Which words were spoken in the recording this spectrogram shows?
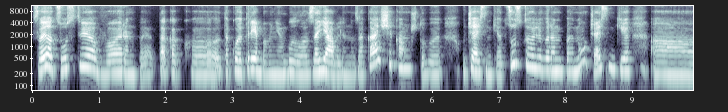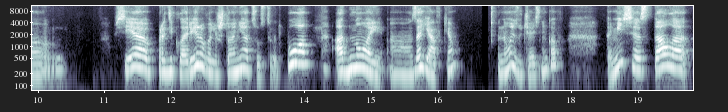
свое отсутствие в РНП, так как э, такое требование было заявлено заказчиком, чтобы участники отсутствовали в РНП, ну, участники э, все продекларировали, что они отсутствуют. По одной э, заявке одного из участников комиссия стала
